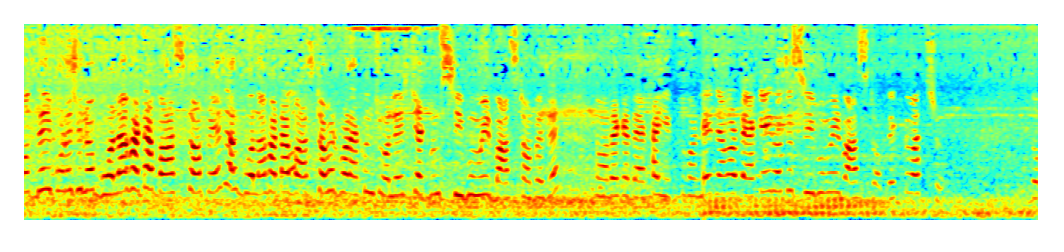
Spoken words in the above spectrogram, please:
মধ্যেই পড়েছিল গোলাঘাটা বাস স্টপেজ, আর গোলাঘাটা বাস স্টপের পর এখন চলে এসেছি একদম শ্রীভূমির বাস স্টপেজে। তোমাদেরকে দেখাই একটুখানি। এই যে আমার ব্যাকেই রয়েছে শ্রীভূমির বাস স্টপ, দেখতে পাচ্ছ? তো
